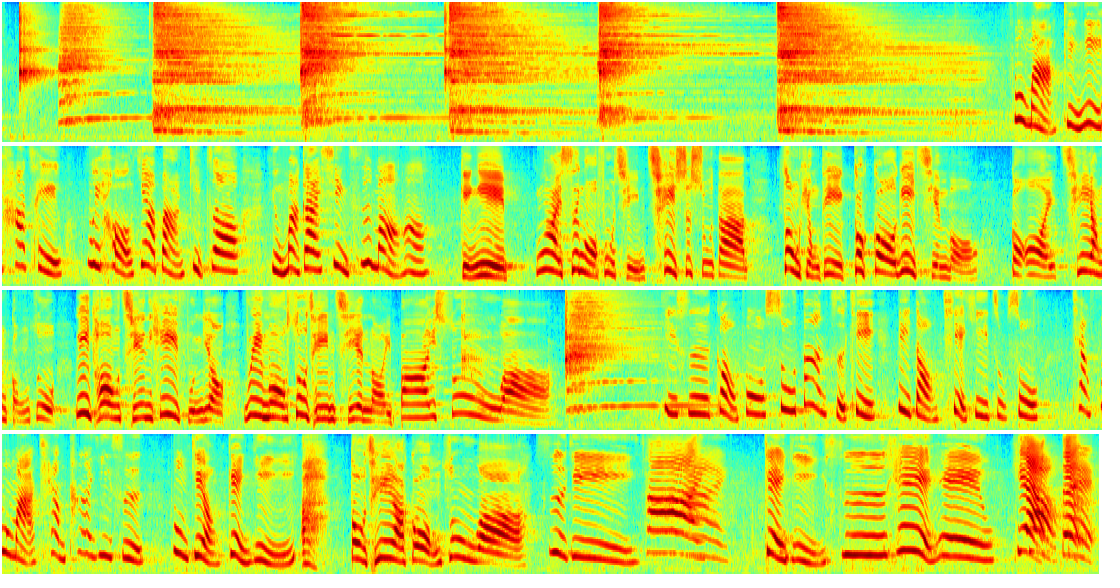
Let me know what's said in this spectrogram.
驸马今日下朝，为何夜半急走？有马该心事吗？今日我是我父亲七世苏丹，众兄弟个个已前往。各位请公主一同前去欢迎，为莫苏亲前来拜寿啊！既是广夫苏丹之气，你当前去住宿，请驸马请他意思，本宫建议啊，多谢公主啊！是的，菜建议是后晓得。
